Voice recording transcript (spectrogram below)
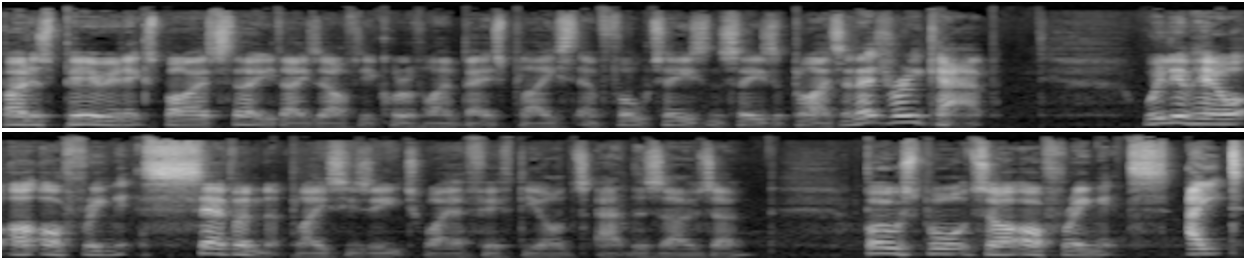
Bonus period expires 30 days after your qualifying bet is placed, and full T's and C's apply. So let's recap. William Hill are offering seven places each way at 50 odds at the Zozo. Boyle Sports are offering eight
